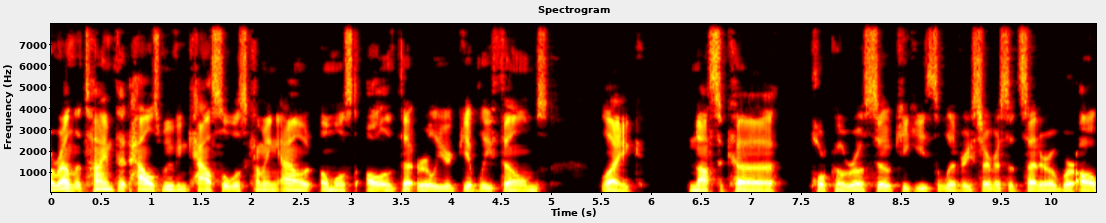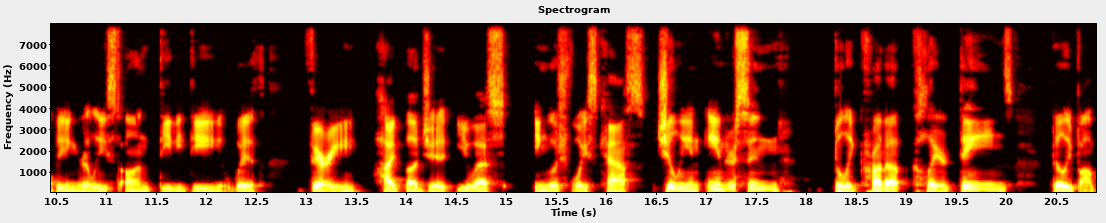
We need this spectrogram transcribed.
Around the time that Howl's Moving Castle was coming out, almost all of the earlier Ghibli films, like Nausicaa, Porco Rosso, Kiki's Delivery Service, etc., were all being released on DVD with very high budget US English voice casts. Gillian Anderson, Billy Crudup, Claire Danes, Billy Bob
